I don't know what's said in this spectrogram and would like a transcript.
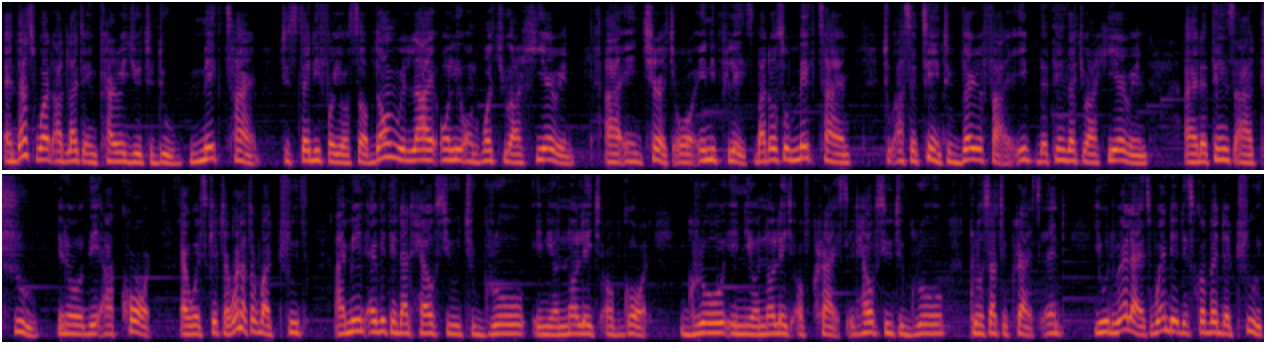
And that's what I'd like to encourage you to do. Make time to study for yourself. Don't rely only on what you are hearing uh, in church or any place, but also make time to ascertain, to verify if the things that you are hearing uh, the things are true. You know, they accord uh, with scripture. When I talk about truth, I mean everything that helps you to grow in your knowledge of God, grow in your knowledge of Christ. It helps you to grow closer to Christ. And you would realize when they discovered the truth,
